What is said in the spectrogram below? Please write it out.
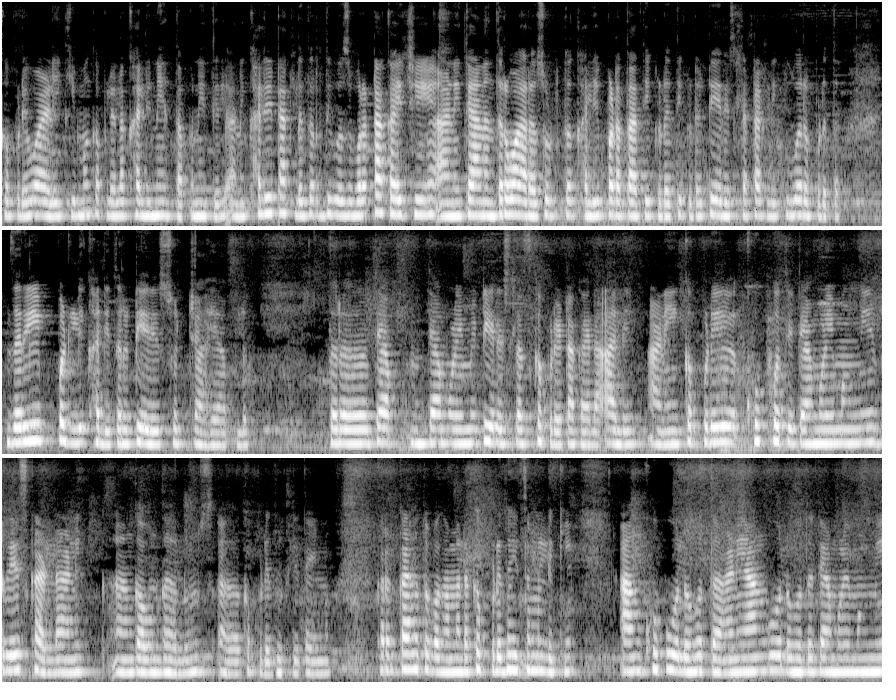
कपडे वाळले की मग आपल्याला खाली नेता पण येतील. आणि खाली टाकलं तर दिवसभर टाकायची आणि त्यानंतर वारं सुटतं. खाली पडतात इकडं तिकडं टेरेसला टाकली की बरं पडतं. जरी पडली खाली तर टेरेस स्वच्छ आहे आपलं. तर त्या त्यामुळे मी टेरेसलाच कपडे टाकायला आले. आणि कपडे खूप होते त्यामुळे मग मी ड्रेस काढला आणि गाऊन घालून कपडे धुतले ताईनं. कारण काय होतं बघा मला कपडे धुवायचं म्हणलं की अंग खूप ओलं होतं आणि अंग ओलं होतं त्यामुळे मग मी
